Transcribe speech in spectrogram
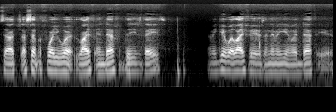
So I, I said before you what life and death these days. Let me get what life is, and then we get what death is.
